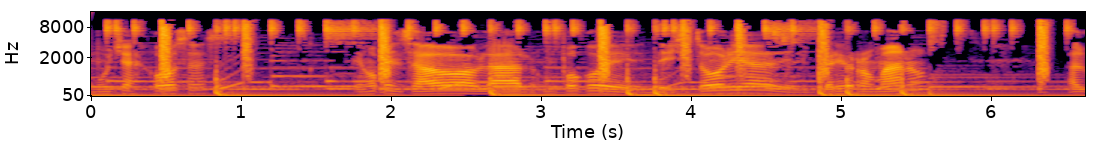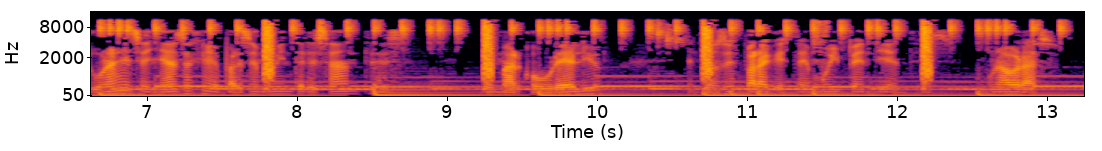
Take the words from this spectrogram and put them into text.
muchas cosas. Tengo pensado hablar un poco de, de historia del Imperio Romano, algunas enseñanzas que me parecen muy interesantes de Marco Aurelio. Entonces para que estén muy pendientes. Un abrazo.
